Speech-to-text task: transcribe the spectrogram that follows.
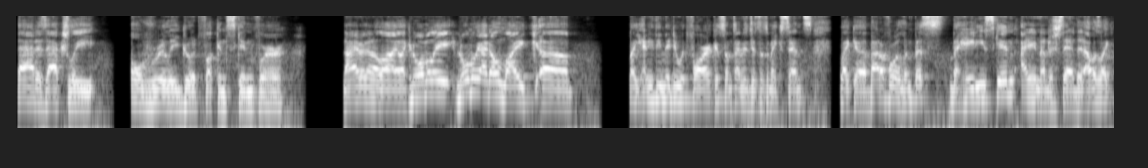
That is actually a really good fucking skin for her. Not even gonna lie. Like normally, normally I don't like uh like anything they do with Pharah because sometimes it just doesn't make sense. Like uh, Battle for Olympus, the Hades skin, I didn't understand it. I was like,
